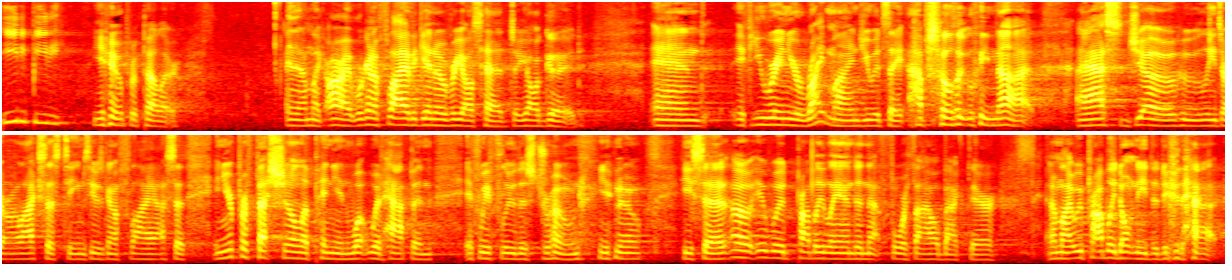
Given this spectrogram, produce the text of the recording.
itty bitty, you know, propeller. And then I'm like, all right, we're going to fly it again over y'all's heads. Are y'all good? And if you were in your right mind, you would say, absolutely not. I asked Joe, who leads our all access teams, he was going to fly. I said, in your professional opinion, what would happen if we flew this drone? you know, he said, oh, it would probably land in that fourth aisle back there. And I'm like, we probably don't need to do that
